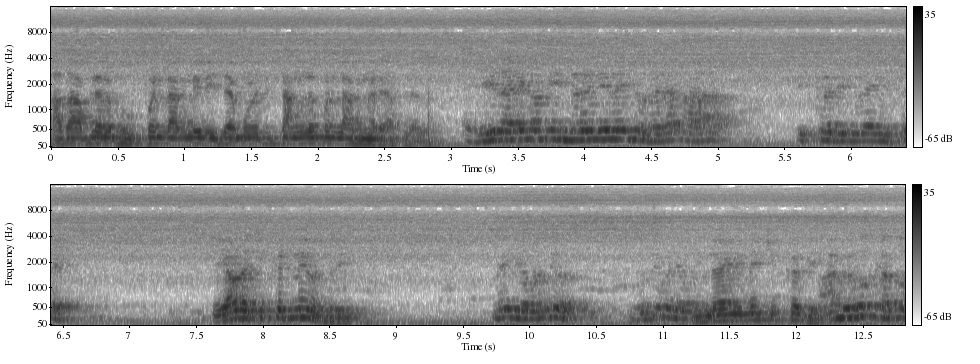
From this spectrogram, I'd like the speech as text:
आता आपल्याला भूक पण लागलेली त्यामुळे ते चांगलं पण लागणार आहे आपल्याला. हे आपण इंद्रायणी नाही ना हा इंद्रायणी आहे. एवढा चिकट नाही होत रे. नाही एवढं दिवस होते. पण एवढं. इंद्रायणी लय चिकट आहे. आम्ही रोज खातो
